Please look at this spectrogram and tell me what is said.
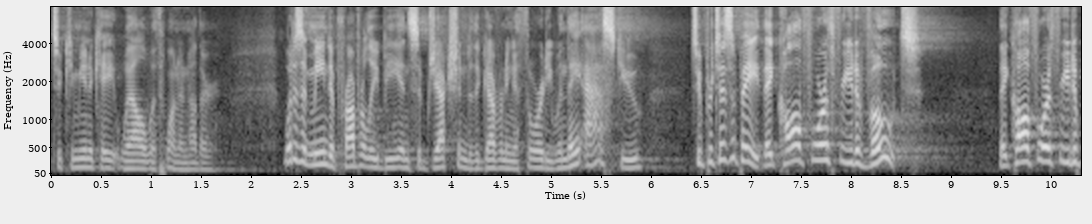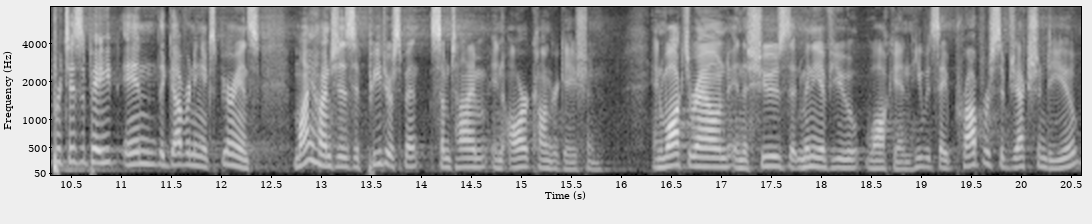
to communicate well with one another, what does it mean to properly be in subjection to the governing authority when they ask you to participate? They call forth for you to vote. They call forth for you to participate in the governing experience. My hunch is if Peter spent some time in our congregation and walked around in the shoes that many of you walk in, he would say proper subjection to you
